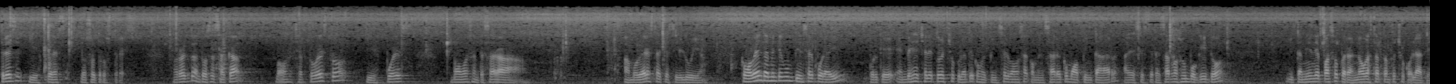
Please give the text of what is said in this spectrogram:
Tres y después los otros tres. ¿Correcto? Entonces acá vamos a echar todo esto y después vamos a empezar a a mover hasta que se diluya. Como ven también tengo un pincel por ahí, porque en vez de echarle todo el chocolate con el pincel vamos a comenzar como a pintar, a desestresarnos un poquito y también de paso para no gastar tanto chocolate.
